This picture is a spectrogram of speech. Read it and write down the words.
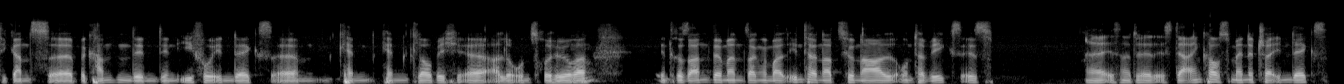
die ganz äh, bekannten, den, den IFO-Index, ähm, kennen, kennen glaube ich, äh, alle unsere Hörer. Mhm. Interessant, wenn man, sagen wir mal, international unterwegs ist äh, ist, natürlich, ist der Einkaufsmanager-Index.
